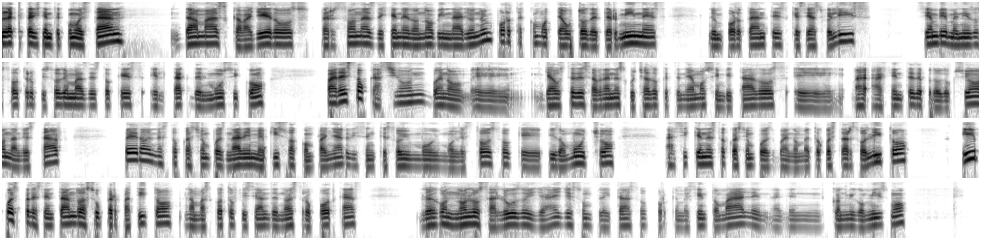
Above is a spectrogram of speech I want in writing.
Hola, ¿qué tal gente? ¿Cómo están? Damas, caballeros, personas de género no binario, no importa cómo te autodetermines, lo importante es que seas feliz. Sean bienvenidos a otro episodio más de esto que es el tag del músico. Para esta ocasión, bueno, eh, ya ustedes habrán escuchado que teníamos invitados eh, a, a gente de producción, al staff, pero en esta ocasión pues nadie me quiso acompañar, dicen que soy muy molestoso, que pido mucho, así que en esta ocasión pues bueno, me tocó estar solito. Y pues presentando a Super Patito, la mascota oficial de nuestro podcast. Luego no lo saludo y ya ella es un pleitazo porque me siento mal en- conmigo mismo.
